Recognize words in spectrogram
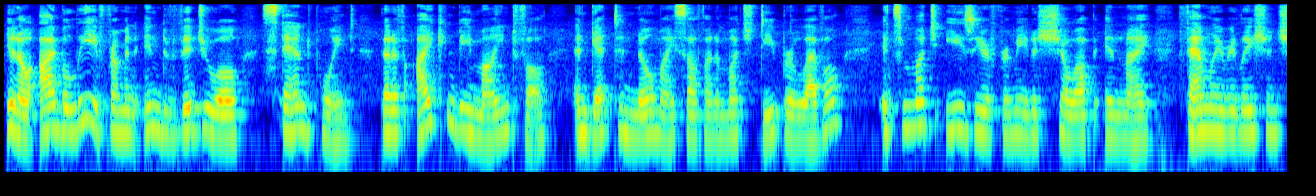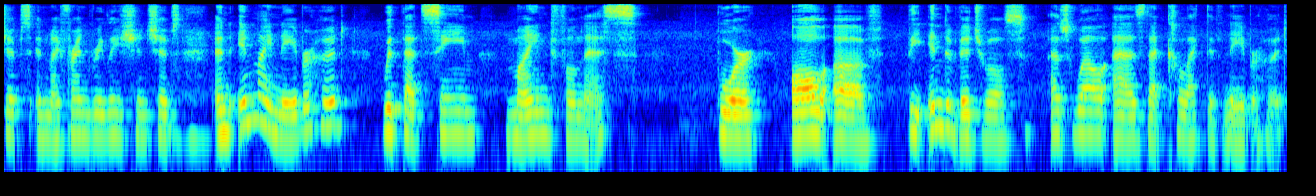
you know, I believe from an individual standpoint that if I can be mindful and get to know myself on a much deeper level, it's much easier for me to show up in my family relationships, in my friend relationships, and in my neighborhood with that same mindfulness for all of the individuals as well as that collective neighborhood.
